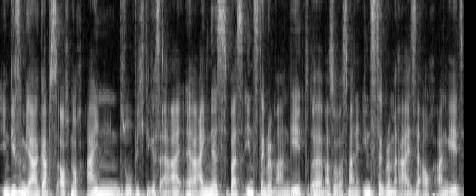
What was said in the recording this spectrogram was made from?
in diesem Jahr gab es auch noch ein so wichtiges Ereignis, was Instagram angeht, äh, also was meine Instagram-Reise auch angeht,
